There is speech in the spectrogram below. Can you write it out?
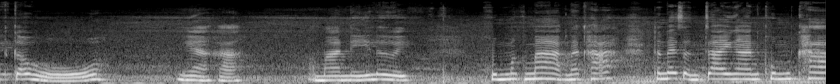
ชรก็โอ้โหเนี่ยค่ะ ประมาณนี้เลย คุ้มมากๆนะคะ ท่านใดสนใจงานคุ้มค่า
